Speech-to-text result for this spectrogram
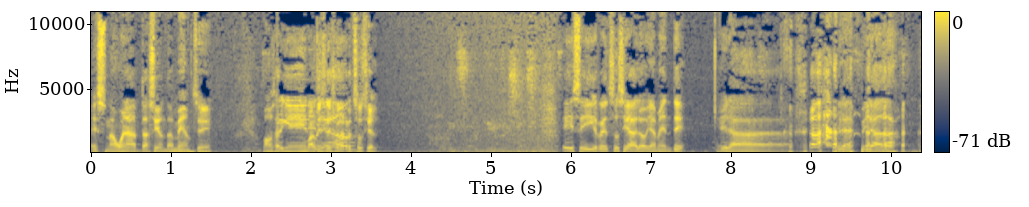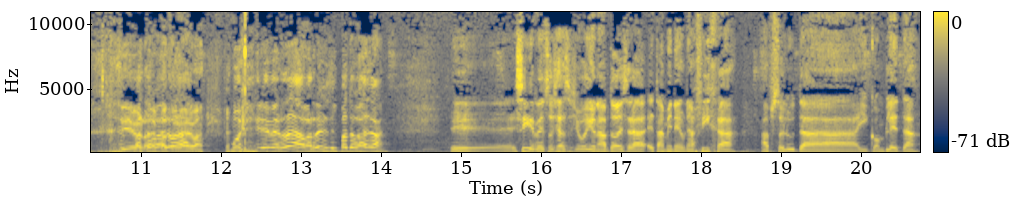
es una buena adaptación también. Sí. Vamos a ver quién lleva red social. Ese y Red Social, obviamente. Era, era esperada. Sí, es verdad, el Pato Galván. Muy, es verdad, Bardem es el Pato Galván. Eh, sí, Red Social se llevó guion adaptado. esa era- eh, también era una fija absoluta y completa.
